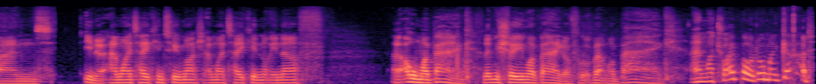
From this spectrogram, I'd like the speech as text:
And, you know, am I taking too much? Am I taking not enough? Uh, oh, my bag. Let me show you my bag. I forgot about my bag. And my tripod. Oh, my God.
